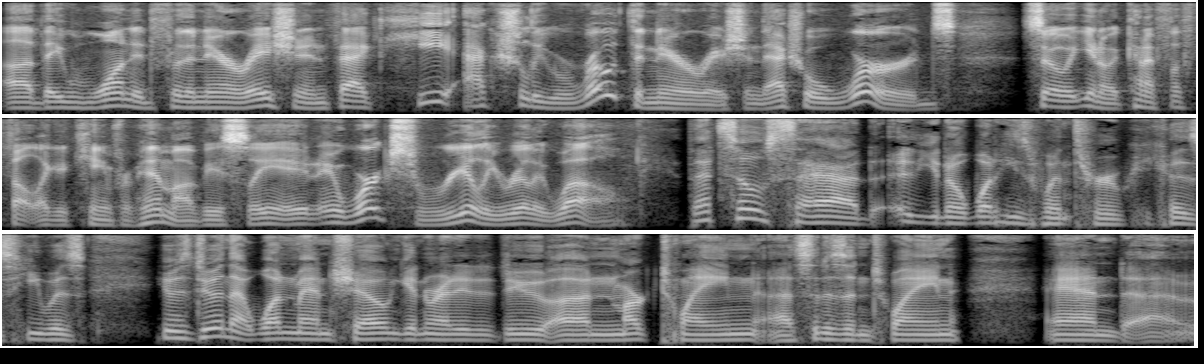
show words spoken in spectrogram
uh, they wanted for the narration. In fact, he actually wrote the narration, the actual words. So you know, it kind of felt like it came from him. Obviously, it, it works really, really well. That's so sad, uh, you know what he's went through because he was he was doing that one man show and getting ready to do uh, Mark Twain, uh, Citizen Twain, and uh,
